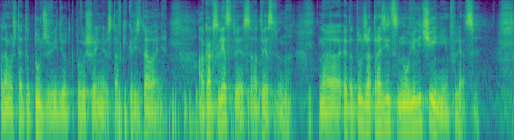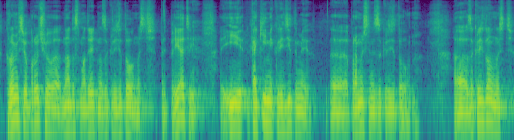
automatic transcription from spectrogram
потому что это тут же ведет к повышению ставки кредитования. А как следствие, соответственно, Э, это тут же отразится на увеличении инфляции. Кроме всего прочего, надо смотреть на закредитованность предприятий и какими кредитами э, промышленность закредитована. Э, закредитованность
